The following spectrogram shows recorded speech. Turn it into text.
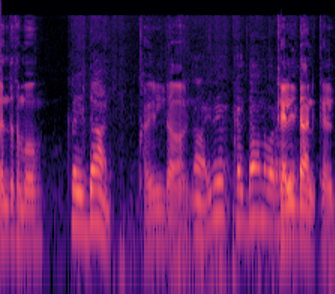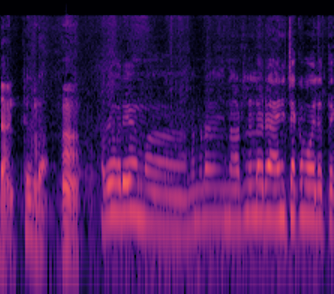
എന്താ സംഭവം? കെൽഡാൻ. കെൽഡാൻ. ആ ഇത് കെൽഡാൻ എന്ന് പറയുന്നത് കെൽഡാൻ കെൽഡാൻ. കെൽഡാൻ. ആ. അത് ഒരു നമ്മുടെ നാട്ടിലുള്ള ഒരു ആനിച്ചക്ക പോലത്തെ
